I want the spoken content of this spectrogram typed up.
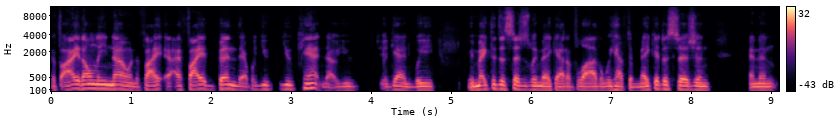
if i had only known if i if i had been there well you you can't know you again we we make the decisions we make out of love and we have to make a decision and then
